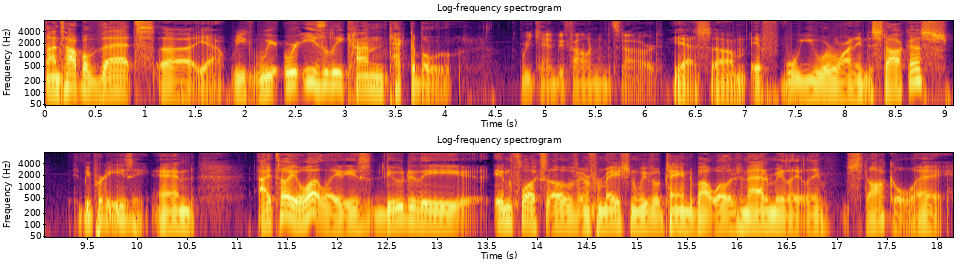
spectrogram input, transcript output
on top of that, uh, yeah, we we're, we're easily contactable. We can be found, and it's not hard. Yes, um, if you were wanting to stalk us, it'd be pretty easy. And I tell you what, ladies, due to the influx of information we've obtained about Weller's Anatomy lately, stalk away.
